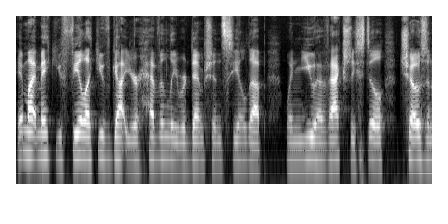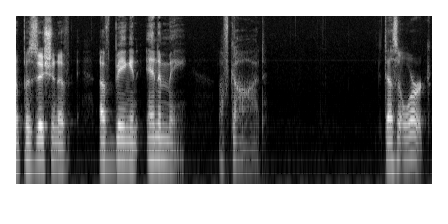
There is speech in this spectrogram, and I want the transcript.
It might make you feel like you've got your heavenly redemption sealed up when you have actually still chosen a position of, of being an enemy of God. It doesn't work.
